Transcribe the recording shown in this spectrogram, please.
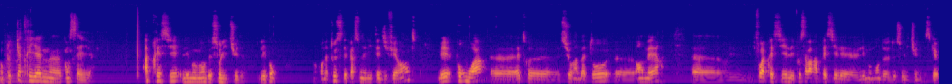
Donc le quatrième euh, conseil, appréciez les moments de solitude, les bons. On a tous des personnalités différentes, mais pour moi, être sur un bateau en mer, euh, il faut apprécier, il faut savoir apprécier les, moments de, solitude parce que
